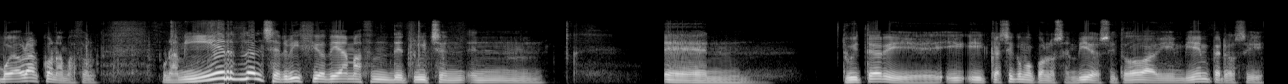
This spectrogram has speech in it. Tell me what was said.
voy a hablar con Amazon una mierda el servicio de Amazon de Twitch en, en, Twitter y, casi como con los envíos. Si todo va bien, bien, pero si,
